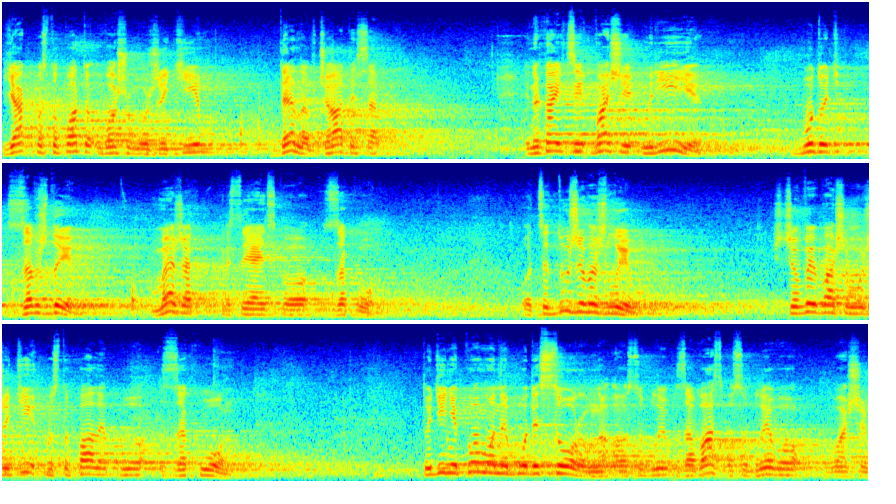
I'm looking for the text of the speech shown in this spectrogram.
як поступати у вашому житті, де навчатися. І нехай ці ваші мрії будуть завжди в межах християнського закону. Оце дуже важливо, щоб ви в вашому житті поступали по закону. Тоді нікому не буде соромно, а особливо за вас, особливо вашим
